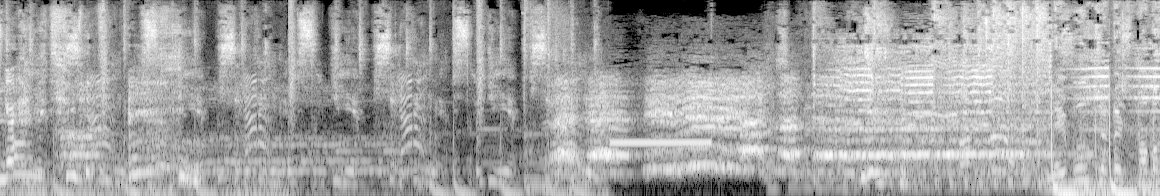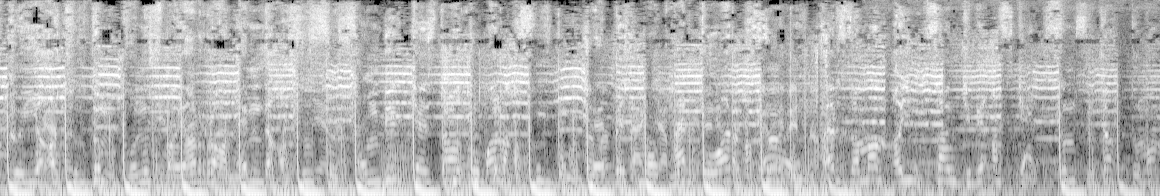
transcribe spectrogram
Görmedim. Level cebes baba kıyıya açıldım Konuşma yarram hem de asılsın Son bir kez daha dumana asıldım Cebes mod her duvar asıldım Her zaman ayıp sanki bir asker Sımsıcak duman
